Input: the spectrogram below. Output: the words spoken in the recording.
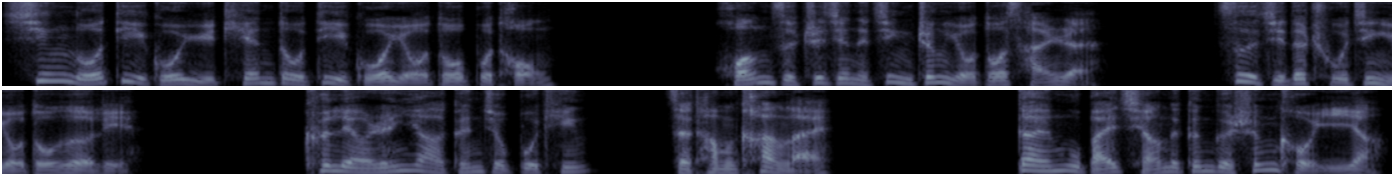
星罗帝国与天斗帝国有多不同。皇子之间的竞争有多残忍，自己的处境有多恶劣，可两人压根就不听。在他们看来，戴沐白强的跟个牲口一样，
